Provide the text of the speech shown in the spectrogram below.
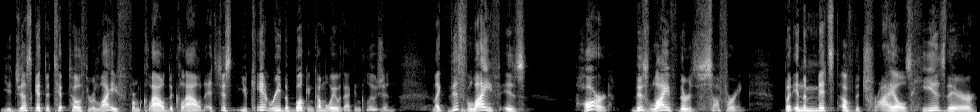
you just get to tiptoe through life from cloud to cloud. It's just, you can't read the book and come away with that conclusion. Like, this life is hard. This life, there's suffering. But in the midst of the trials, He is there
